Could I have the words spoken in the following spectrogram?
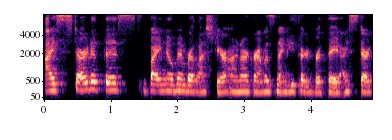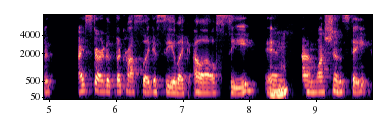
I started this by November last year on our grandma's 93rd birthday, I started I started the Cross Legacy like LLC in mm-hmm. um, Washington State,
